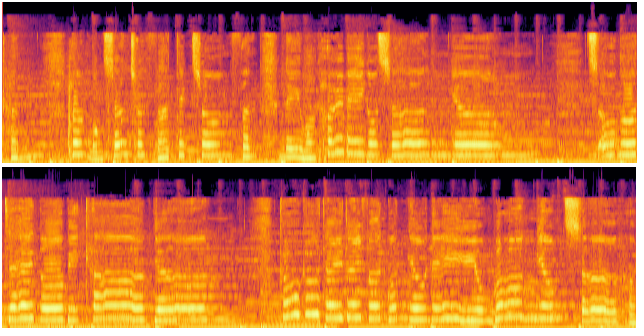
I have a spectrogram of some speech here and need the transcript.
近，向梦想出发的中分，你或许比我信任。做我的我便吸引，高高低低翻滚，有你用光阴失陷，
